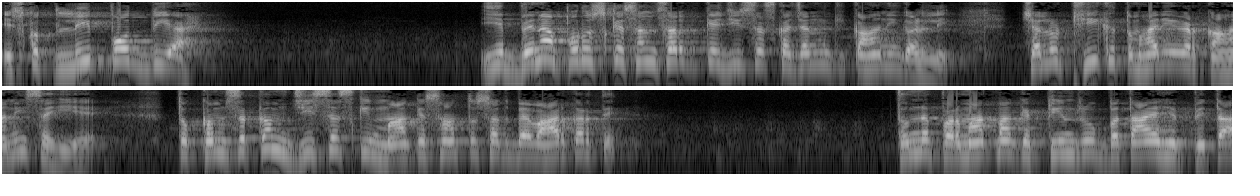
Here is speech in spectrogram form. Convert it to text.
इसको लीप पोत दिया है। ये बिना पुरुष के संसर्ग के जीसस का जन्म की कहानी गढ़ ली। चलो ठीक है, तुम्हारी अगर कहानी सही है तो कम से कम जीसस की माँ के साथ तो सदव्यवहार करते। तुमने परमात्मा के तीन रूप बताए हैं, पिता,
